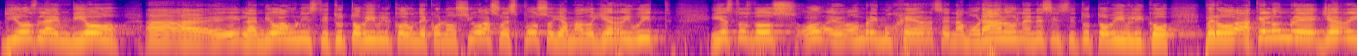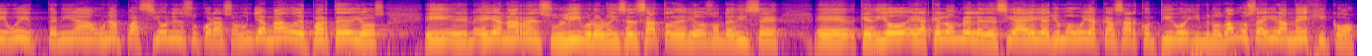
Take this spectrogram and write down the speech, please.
Dios la envió, a, eh, la envió a un instituto bíblico donde conoció a su esposo llamado Jerry Witt. Y estos dos, eh, hombre y mujer, se enamoraron en ese instituto bíblico, pero aquel hombre, Jerry Witt, tenía una pasión en su corazón, un llamado de parte de Dios, y ella narra en su libro Lo insensato de Dios, donde dice eh, que Dios, eh, aquel hombre le decía a ella, yo me voy a casar contigo y nos vamos a ir a México,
